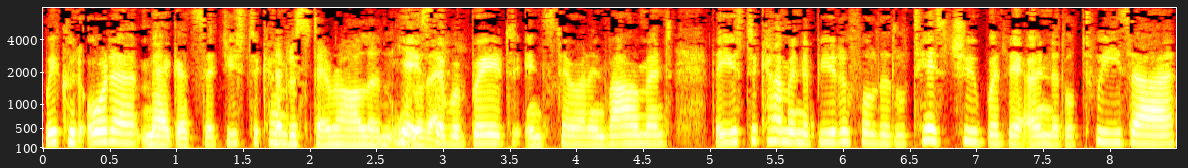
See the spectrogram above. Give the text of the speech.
we could order maggots that used to come that was sterile and all Yes, they were bred in sterile environment. They used to come in a beautiful little test tube with their own little tweezer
